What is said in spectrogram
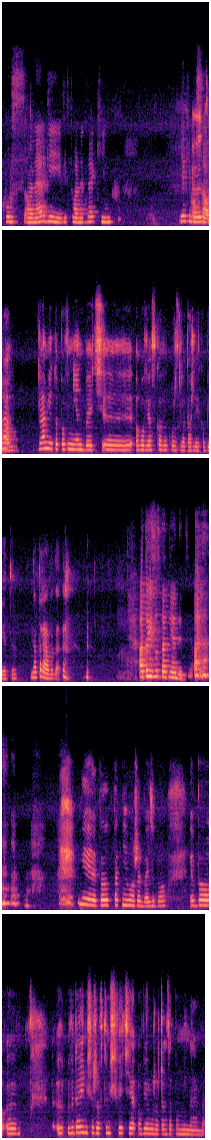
kurs o energii, wirtualny trekking? Jakim E, osobom? dla- Dla mnie to powinien być obowiązkowy kurs dla każdej kobiety. Naprawdę. A to jest ostatnia edycja. Nie, to tak nie może być, bo, bo y, wydaje mi się, że w tym świecie o wielu rzeczach zapominamy.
